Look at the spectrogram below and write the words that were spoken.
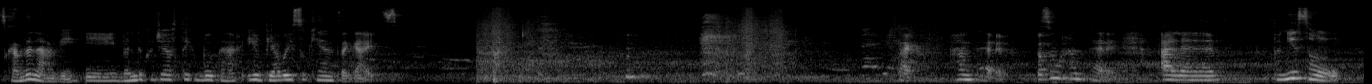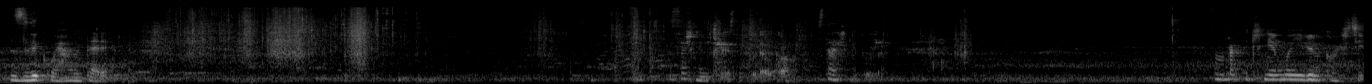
Skandynawii i będę chodziła w tych butach i w białej sukience, guys. Tak, huntery. To są huntery, ale to nie są zwykłe huntery. Strasznie duże jest to pudełko. Strasznie duże. Są praktycznie mojej wielkości,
